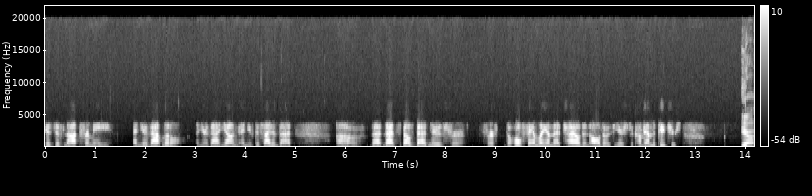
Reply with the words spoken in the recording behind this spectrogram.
is just not for me, and you're that little and you're that young and you've decided that, uh, that that spells bad news for for the whole family and that child and all those years to come, and the teachers. Yeah,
